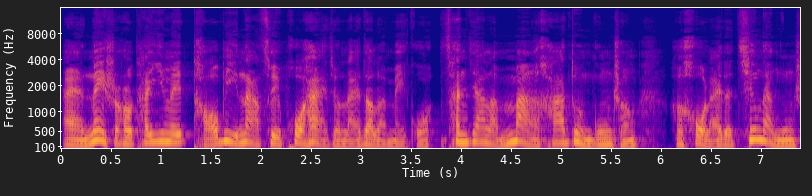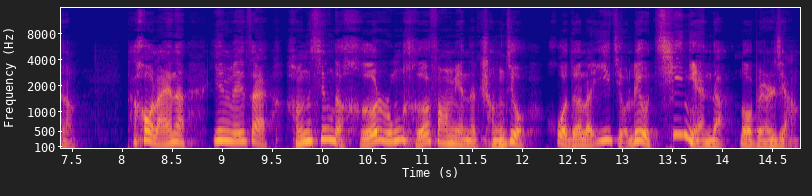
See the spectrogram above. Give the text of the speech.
哎，那时候他因为逃避纳粹迫害，就来到了美国，参加了曼哈顿工程和后来的氢弹工程。他后来呢，因为在恒星的核融合方面的成就，获得了一九六七年的诺贝尔奖。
